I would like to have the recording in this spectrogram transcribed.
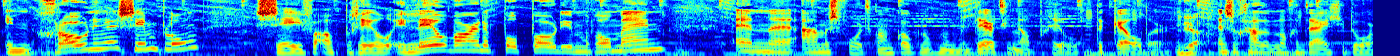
in Groningen, Simplon. 7 april in Leeuwarden, poppodium Romein. En eh, Amersfoort kan ik ook nog noemen. 13 april, de kelder. Ja. En zo gaat het nog een tijdje door.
